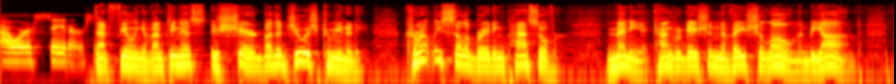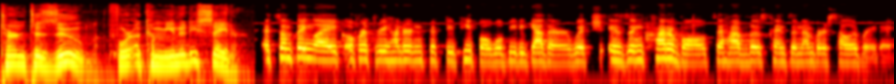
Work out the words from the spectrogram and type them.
our Seder. That feeling of emptiness is shared by the Jewish community, currently celebrating Passover. Many at Congregation Neveh Shalom and beyond turned to Zoom for a community Seder. It's something like over 350 people will be together, which is incredible to have those kinds of numbers celebrating.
